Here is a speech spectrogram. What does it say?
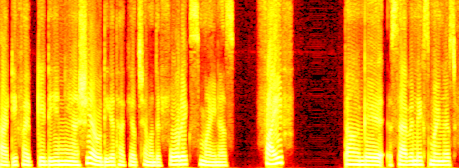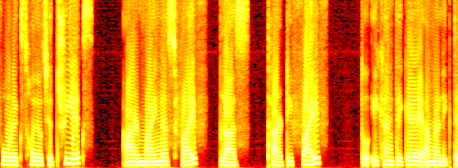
থার্টি ফাইভকে দিয়ে নিয়ে আসি আর ওদিকে থাকে হচ্ছে আমাদের ফোর এক্স মাইনাস ফাইভ তাহলে seven X minus four X হয় হচ্ছে থ্রি এক্স আর minus five plus thirty five তো এখান থেকে আমরা লিখতে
